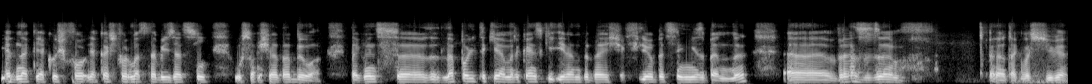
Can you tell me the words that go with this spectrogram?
jednak jakoś, jakaś forma stabilizacji u sąsiada była. Tak więc e, dla polityki amerykańskiej Iran wydaje się w chwili obecnej niezbędny. E, wraz z tak właściwie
